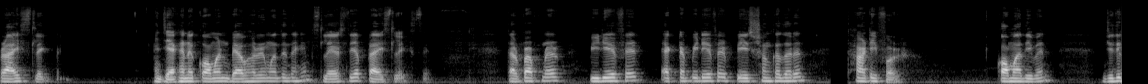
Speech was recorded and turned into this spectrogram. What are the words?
প্রাইস লিখবেন। যে এখানে কমান ব্যবহারের মধ্যে দেখেন স্ল্যাশ দিয়ে প্রাইস লিখছে। তারপর আপনার পিডিএফের একটা পিডিএফের পেজ সংখ্যা ধরেন থার্টি ফোর কমা দিবেন। যদি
